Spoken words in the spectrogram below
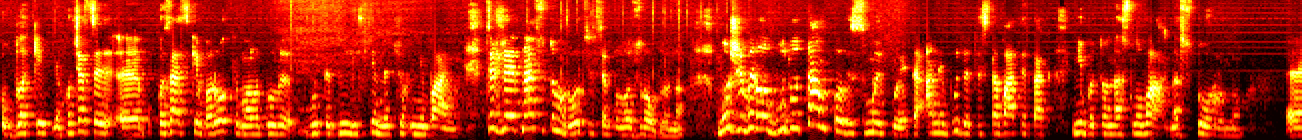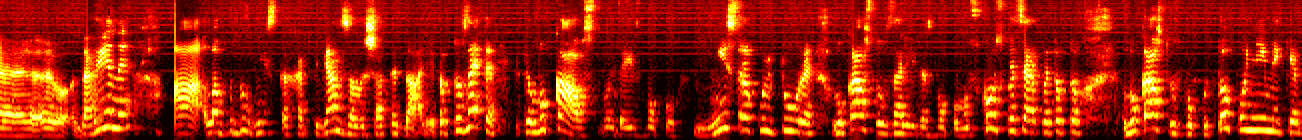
блакитні. Хоча це е, козацькі бароки мали були бути білі стіни чорні бані. Це вже в 19-му році це було зроблено. Може, ви лабуду там повисмикуєте, а не будете ставати так, нібито на словах на сторону Дарини, а лабуду в харків'ян залишати далі. Тобто, знаєте, таке лукавство йде з боку міністра культури, лукавство взагалі йде з боку московської церкви, тобто лукавство з боку топоніміки.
